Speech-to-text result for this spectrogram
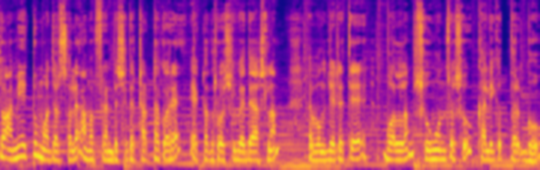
তো আমি একটু মজার চলে আমার ফ্রেন্ডদের সাথে ঠাট্টা করে একটা রশি বেঁধে আসলাম এবং যেটাতে বললাম, সুমন্ত্র সু, কালিকত্তর গো।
